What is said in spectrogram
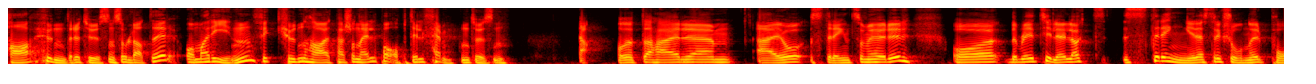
ha 100 000 soldater, og marinen fikk kun ha et personell på opptil 15 000. Ja, og dette her eh, er jo strengt, som vi hører. Og det blir i tillegg lagt strenge restriksjoner på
